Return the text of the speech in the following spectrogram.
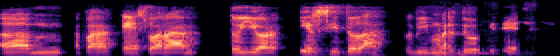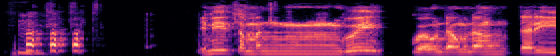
um, apa kayak suara to your ears gitulah, lebih merdu gitu ya. Ini temen gue, gue undang-undang dari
